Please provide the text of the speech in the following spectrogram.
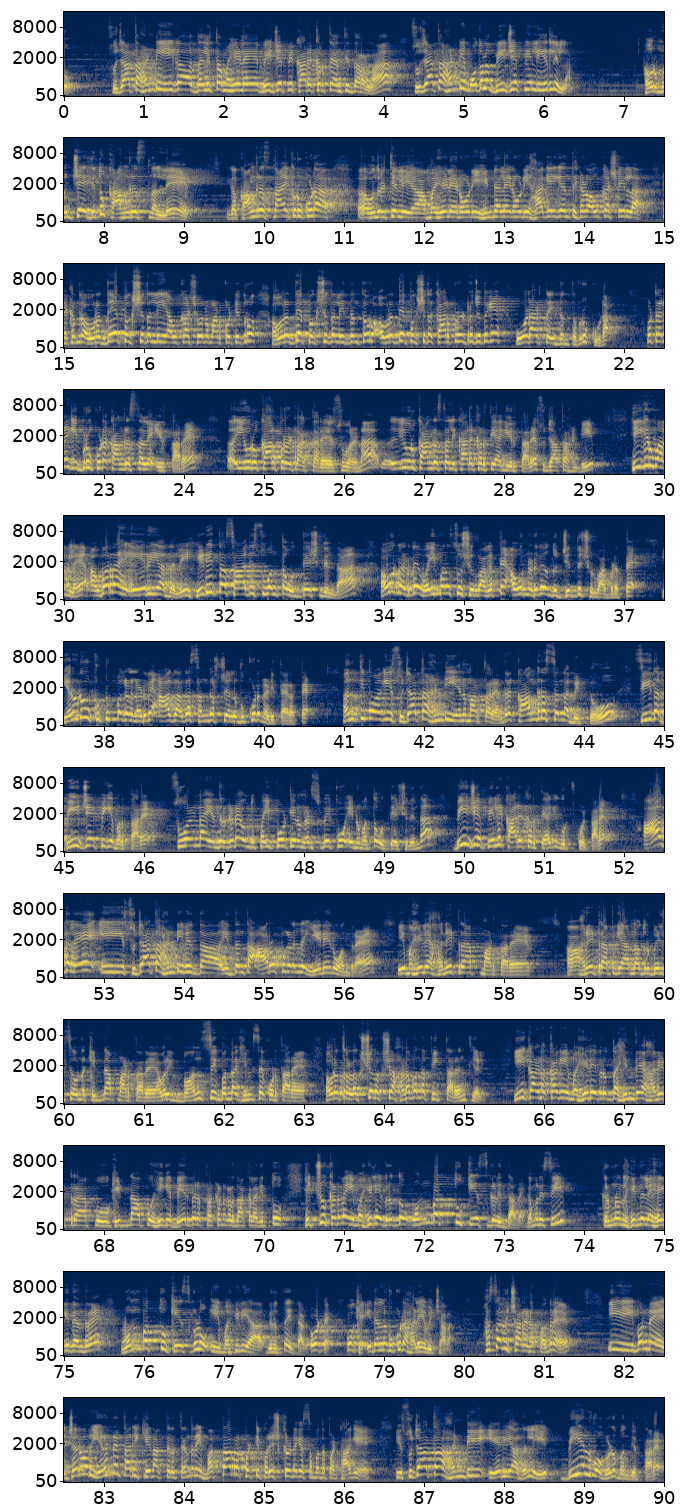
ಸುಜಾತ ಹಂಡಿ ಈಗ ದಲಿತ ಮಹಿಳೆ, ಬಿಜೆಪಿ ಕಾರ್ಯಕರ್ತೆ ಅಂತಿದ್ದಾರಲ್ಲ, ಸುಜಾತ ಹಂಡಿ ಮೊದಲು ಬಿಜೆಪಿಯಲ್ಲಿ ಇರಲಿಲ್ಲ. ಅವರು ಮುಂಚೆ ಇದ್ದಿದ್ದು ಕಾಂಗ್ರೆಸ್ನಲ್ಲೇ. ಈಗ ಕಾಂಗ್ರೆಸ್ ನಾಯಕರು ಕೂಡ ಒಂದು ರೀತಿಯಲ್ಲಿ, ಆ, ಮಹಿಳೆ ನೋಡಿ, ಹಿನ್ನೆಲೆ ನೋಡಿ ಹಾಗೆ ಹೀಗೆ ಅಂತ ಹೇಳೋ ಅವಕಾಶ ಇಲ್ಲ. ಯಾಕಂದ್ರೆ ಅವರದ್ದೇ ಪಕ್ಷದಲ್ಲಿ ಅವಕಾಶವನ್ನು ಮಾಡಿಕೊಟ್ಟಿದ್ರು, ಅವರದ್ದೇ ಪಕ್ಷದಲ್ಲಿ ಇದ್ದಂಥವ್ರು, ಅವರದ್ದೇ ಪಕ್ಷದ ಕಾರ್ಪೊರೇಟರ್ ಜೊತೆಗೆ ಓಡಾಡ್ತಾ ಇದ್ದಂಥವರು ಕೂಡ. ಒಟ್ಟಾರೆಗೆ ಇಬ್ರು ಕೂಡ ಕಾಂಗ್ರೆಸ್ನಲ್ಲೇ ಇರ್ತಾರೆ. ಇವರು ಕಾರ್ಪೊರೇಟರ್ ಆಗ್ತಾರೆ ಸುವರ್ಣ, ಇವರು ಕಾಂಗ್ರೆಸ್ನಲ್ಲಿ ಕಾರ್ಯಕರ್ತೆಯಾಗಿ ಇರ್ತಾರೆ ಸುಜಾತ ಹಂಡಿ. ಹೀಗಿರುವಾಗಲೇ ಅವರ ಏರಿಯಾದಲ್ಲಿ ಹಿಡಿತ ಸಾಧಿಸುವಂತ ಉದ್ದೇಶದಿಂದ ಅವ್ರ ನಡುವೆ ವೈಮನಸ್ಸು ಶುರುವಾಗುತ್ತೆ, ಅವ್ರ ನಡುವೆ ಒಂದು ಜಿದ್ದು ಶುರುವಾಗ್ಬಿಡುತ್ತೆ. ಎರಡೂ ಕುಟುಂಬಗಳ ನಡುವೆ ಆಗಾಗ ಸಂಘರ್ಷ ಎಲ್ಲವೂ ಕೂಡ ನಡೀತಾ ಇರುತ್ತೆ. ಅಂತಿಮವಾಗಿ ಸುಜಾತ ಹಂಡಿ ಏನು ಮಾಡ್ತಾರೆ ಅಂದ್ರೆ ಕಾಂಗ್ರೆಸ್ ಅನ್ನ ಬಿಟ್ಟು ಸೀದಾ ಬಿಜೆಪಿಗೆ ಬರ್ತಾರೆ. ಸುವರ್ಣ ಎದುರುಗಡೆ ಒಂದು ಪೈಪೋಟಿಯನ್ನು ನಡೆಸಬೇಕು ಎನ್ನುವಂತ ಉದ್ದೇಶದಿಂದ ಬಿಜೆಪಿಯಲ್ಲಿ ಕಾರ್ಯಕರ್ತೆಯಾಗಿ ಗುರುತಿಸ್ಕೊಳ್ತಾರೆ. ಆಗಲೇ ಈ ಸುಜಾತ ಹಂಡಿ ವಿರುದ್ಧ ಇದ್ದಂತ ಆರೋಪಗಳೆಲ್ಲ ಏನೇನು ಅಂದ್ರೆ ಈ ಮಹಿಳೆ ಹನಿ ಟ್ರ್ಯಾಪ್ ಮಾಡ್ತಾರೆ ಹನಿ ಟ್ರ್ಯಾಪ್ಗೆ ಯಾರನ್ನಾದ್ರೂ ಬೀಳಿಸಿ ಅವ್ರನ್ನ ಕಿಡ್ನಾಪ್ ಮಾಡ್ತಾರೆ, ಅವ್ರಿಗೆ ಮನ್ಸಿಗೆ ಬಂದಾಗ ಹಿಂಸೆ ಕೊಡ್ತಾರೆ, ಅವ್ರ ಹತ್ರ ಲಕ್ಷ ಲಕ್ಷ ಹಣವನ್ನು ಪೀಕ್ತಾರೆ ಅಂತ ಹೇಳಿ. ಈ ಕಾರಣಕ್ಕಾಗಿ ಈ ಮಹಿಳೆ ವಿರುದ್ಧ ಹಿಂದೆ ಹನಿ ಟ್ರ್ಯಾಪು ಕಿಡ್ನಾಪ್ ಹೀಗೆ ಬೇರೆ ಬೇರೆ ಪ್ರಕರಣಗಳು ದಾಖಲಾಗಿತ್ತು. ಹೆಚ್ಚು ಕಡಿಮೆ ಈ ಮಹಿಳೆ ವಿರುದ್ಧ ಒಂಬತ್ತು ಕೇಸ್ಗಳಿದ್ದಾವೆ. ಗಮನಿಸಿ ಕ್ರಿಮಿನಲ್ ಹಿನ್ನೆಲೆ ಹೇಗಿದೆ ಅಂದ್ರೆ ಒಂಬತ್ತು ಕೇಸ್ಗಳು ಈ ಮಹಿಳೆಯ ವಿರುದ್ಧ ಇದ್ದಾವೆ. ಓಟೆ ಓಕೆ ಇದೆಲ್ಲವೂ ಕೂಡ ಹಳೆಯ ವಿಚಾರ. ಹೊಸ ವಿಚಾರ ಏನಪ್ಪ ಅಂದ್ರೆ ಈ ಮೊನ್ನೆ ಜನವರಿ ಎರಡನೇ ತಾರೀಕು ಏನಾಗ್ತಿರುತ್ತೆ ಅಂದ್ರೆ ಈ ಮತದಾರರ ಪಟ್ಟಿ ಪರಿಷ್ಕರಣೆಗೆ ಸಂಬಂಧಪಟ್ಟ ಹಾಗೆ ಈ ಸುಜಾತ ಹಂಡಿ ಏರಿಯಾದಲ್ಲಿ ಬಿ ಎಲ್ ಒಗಳು ಬಂದಿರ್ತಾರೆ.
